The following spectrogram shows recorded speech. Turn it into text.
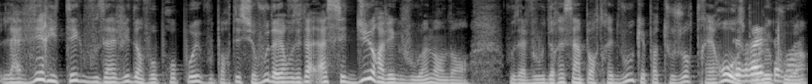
la, vérité que vous avez dans vos propos et que vous portez sur vous. D'ailleurs, vous êtes assez dur avec vous. Hein, dans, vous avez vous dressé un portrait de vous qui n'est pas toujours très rose pour le coup. Hein.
